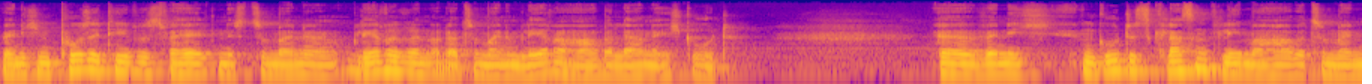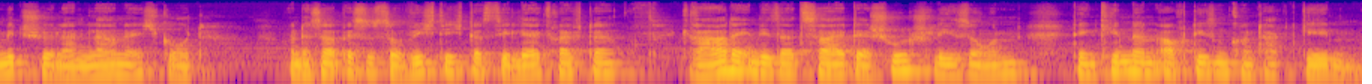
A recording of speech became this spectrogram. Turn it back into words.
Wenn ich ein positives Verhältnis zu meiner Lehrerin oder zu meinem Lehrer habe, lerne ich gut. Äh, wenn ich ein gutes Klassenklima habe zu meinen Mitschülern, lerne ich gut. Und deshalb ist es so wichtig, dass die Lehrkräfte gerade in dieser Zeit der Schulschließungen den Kindern auch diesen Kontakt geben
